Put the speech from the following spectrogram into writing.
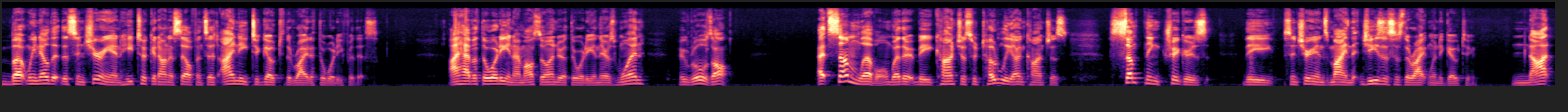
but we know that the centurion, he took it on himself and said, I need to go to the right authority for this. I have authority and I'm also under authority, and there's one who rules all at some level, whether it be conscious or totally unconscious, something triggers the centurion's mind that Jesus is the right one to go to. Not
